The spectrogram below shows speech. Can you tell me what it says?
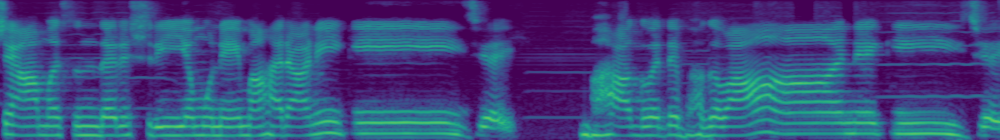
શ્યામ સુંદર શ્રી યમુને મહારાણી કી જય. ભાગવત ભગવાન કી જય.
